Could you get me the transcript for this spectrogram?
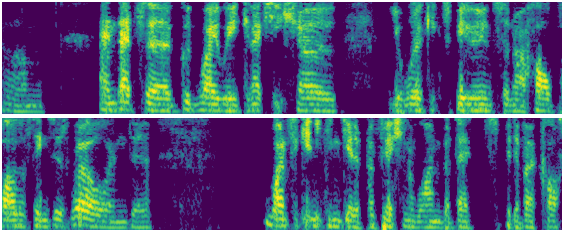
Um, and that's a good way where you can actually show your work experience and a whole pile of things as well. And uh, once again, you can get a professional one, but that's a bit of a cost.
